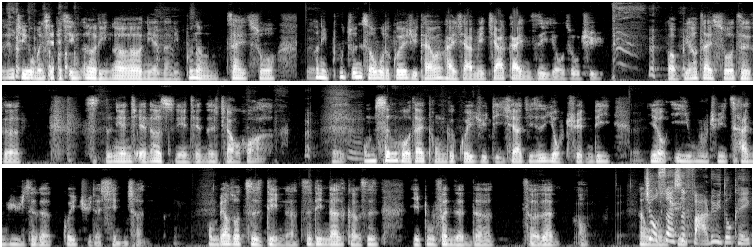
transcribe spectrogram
尤其我们现在已经二零二二年了，你不能再说，那你不遵守我的规矩，台湾海峡没加盖，你自己游出去。哦，不要再说这个十年前、二十年前的笑话了。对，我们生活在同一个规矩底下，其实有权利也有义务去参与这个规矩的形成。我们不要说制定啊，制定那可能是一部分人的责任。哦，对，就算是法律都可以。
